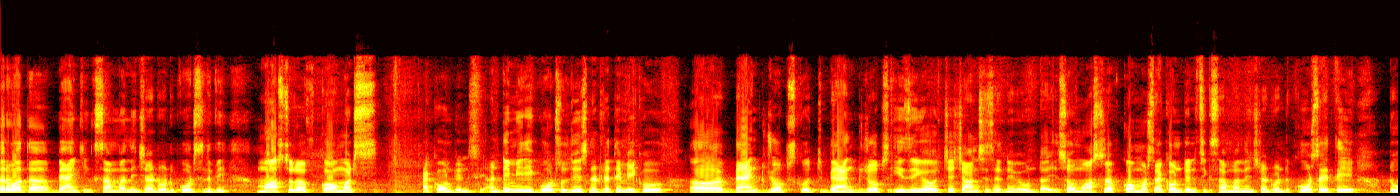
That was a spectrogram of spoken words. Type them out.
తర్వాత బ్యాంకింగ్కి సంబంధించినటువంటి కోర్సులు ఇవి. Master of commerce accountancy. అంటే మీరు ఈ కోర్సులు చేసినట్లయితే మీకు బ్యాంక్ జాబ్స్కి వచ్చి బ్యాంక్ జాబ్స్ ఈజీగా వచ్చే ఛాన్సెస్ అనేవి ఉంటాయి. సో మాస్టర్ ఆఫ్ కామర్స్ అకౌంటెన్సీకి సంబంధించినటువంటి కోర్స్ అయితే టూ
